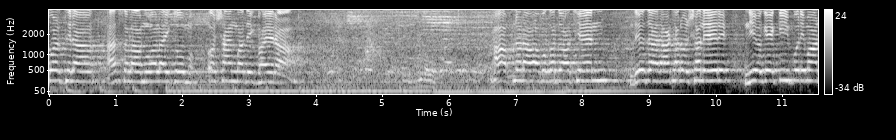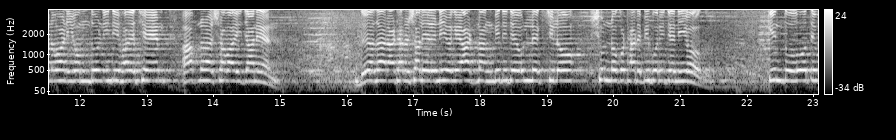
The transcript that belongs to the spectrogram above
প্রার্থীরা আসসালামু আলাইকুম ও সাংবাদিক ভাইয়েরা। আপনারা অবগত আছেন দু হাজার আঠারো সালের নিয়োগে কী পরিমাণ অনিয়ম দুর্নীতি হয়েছে, আপনারা সবাই জানেন। দু হাজার আঠারো সালের নিয়োগে আট নং বিধিতে উল্লেখ ছিল শূন্য কোঠার বিপরীতে নিয়োগ। কিন্তু অতীব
